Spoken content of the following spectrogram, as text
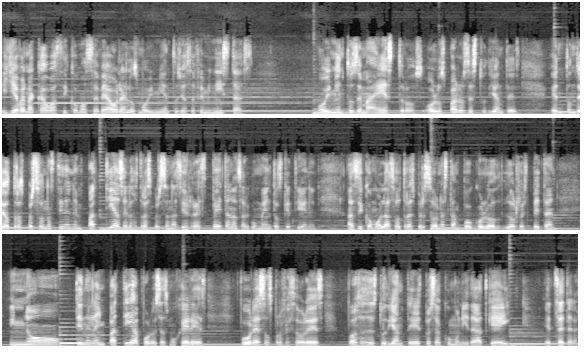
y llevan a cabo así como se ve ahora en los movimientos ya sea feministas, movimientos de maestros o los paros de estudiantes, en donde otras personas tienen empatía hacia las otras personas y respetan los argumentos que tienen, así como las otras personas tampoco lo, lo respetan y no tienen la empatía por esas mujeres, por esos profesores, por esos estudiantes, por esa comunidad gay, etc.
